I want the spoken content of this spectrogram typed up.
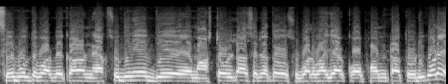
সে বলতে পারবে কারণ একশো দিনের যে মাস্টারটা সেটা তো সুপারভাইজার ক ফর্মটা তৈরি করে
